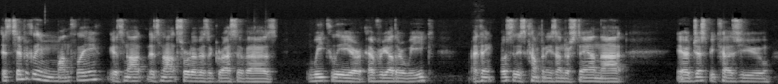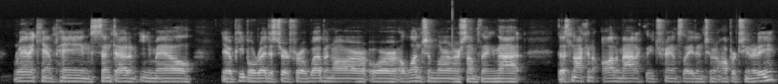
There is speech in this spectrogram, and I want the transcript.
it's typically monthly. It's not it's not sort of as aggressive as weekly or every other week. I think most of these companies understand that you know just because you ran a campaign, sent out an email, you know, people registered for a webinar or a lunch and learn or something that that's not going to automatically translate into an opportunity.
